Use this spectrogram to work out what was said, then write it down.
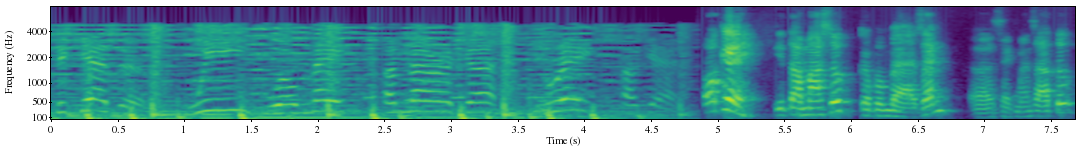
Together, we will make America great again. Oke, kita masuk ke pembahasan eh, segmen satu.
